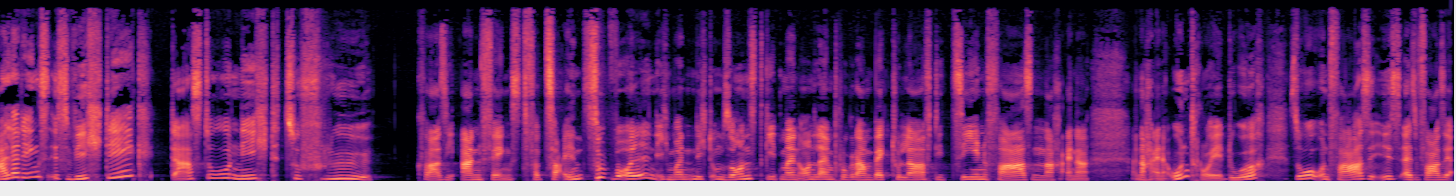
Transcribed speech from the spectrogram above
Allerdings ist wichtig, dass du nicht zu früh quasi anfängst, verzeihen zu wollen. Ich meine, nicht umsonst geht mein Online-Programm Back to Love die zehn Phasen nach einer, nach einer Untreue durch. So, und Phase ist, also Phase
